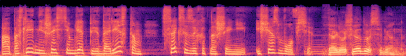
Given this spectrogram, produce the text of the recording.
А последние 6-7 лет перед арестом секс из их отношений исчез вовсе. Я говорю, Феодор Семеновна,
